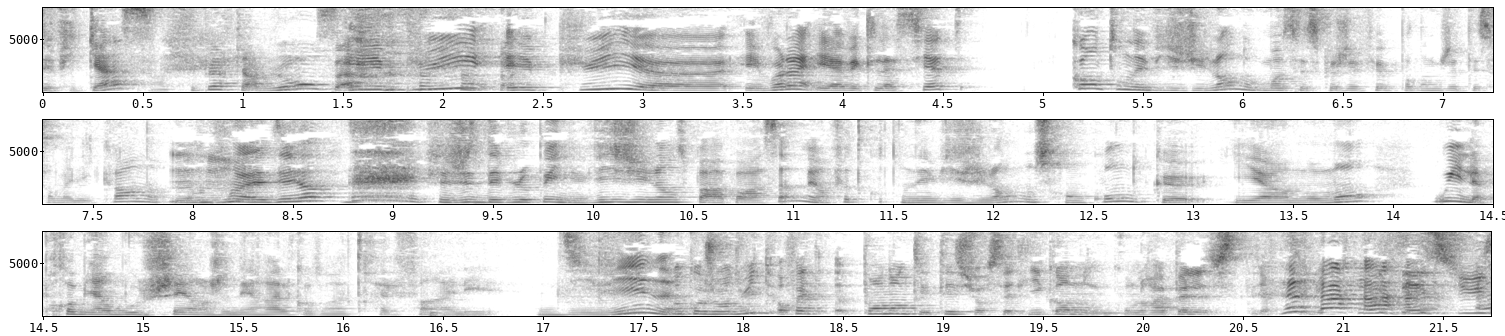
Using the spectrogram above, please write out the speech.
efficace. Un super carburant ça. Et puis, et puis, euh, et voilà, et avec l'assiette, quand on est vigilant, donc moi c'est ce que j'ai fait pendant que j'étais sur ma licorne, Mhm. on va dire, j'ai juste développé une vigilance par rapport à ça, mais en fait quand on est vigilant, on se rend compte qu'il y a un moment, oui la première bouchée en général quand on a très faim elle est divine, Donc aujourd'hui, en fait, pendant que tu étais sur cette licorne, donc on le rappelle, c'est-à-dire que le processus,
